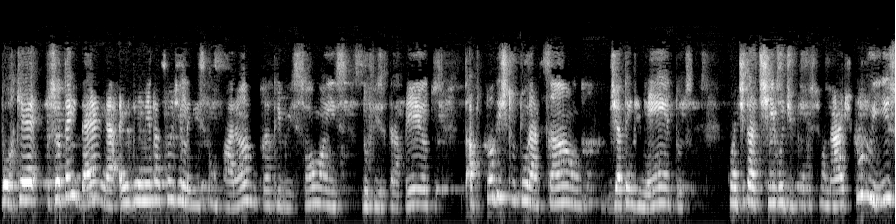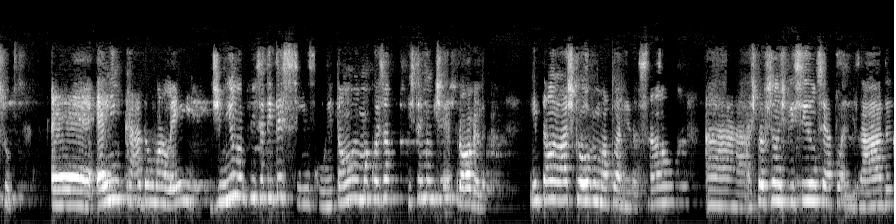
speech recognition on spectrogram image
Porque, para você ter ideia, a implementação de leis com parâmetros, atribuições do fisioterapeuta, toda estruturação de atendimentos, quantitativo de profissionais, tudo isso é, é linkada a uma lei de 1975. Então, é uma coisa extremamente retrógrada. Então, eu acho que houve uma atualização, a, as profissões precisam ser atualizadas,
